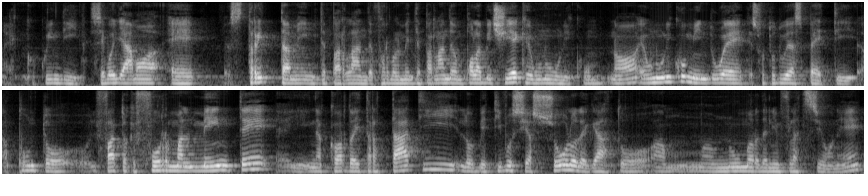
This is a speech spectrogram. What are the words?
Ecco, quindi se vogliamo è strettamente parlando, formalmente parlando, è un po' la BCE che è un unicum, no? È un unicum in due, sotto due aspetti. Appunto il fatto che formalmente, eh, in accordo ai trattati, l'obiettivo sia solo legato a un, a un numero dell'inflazione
